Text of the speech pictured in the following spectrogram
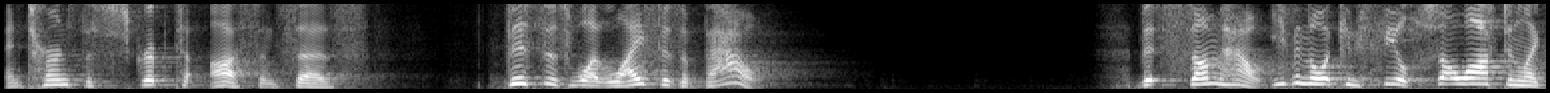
and turns the script to us and says, This is what life is about that somehow, even though it can feel so often like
